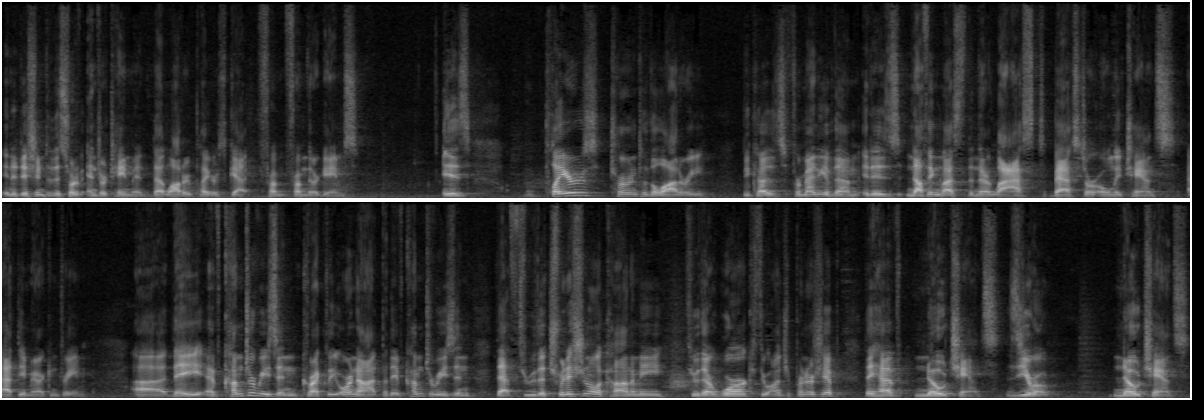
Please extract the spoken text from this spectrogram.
in addition to this sort of entertainment that lottery players get from, from their games, is players turn to the lottery because for many of them, it is nothing less than their last, best, or only chance at the American dream. Uh, they have come to reason, correctly or not, but they've come to reason that through the traditional economy, through their work, through entrepreneurship, they have no chance, zero, no chance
